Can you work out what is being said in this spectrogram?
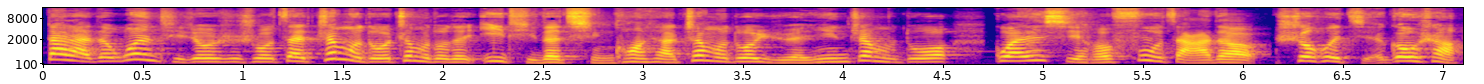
带来的问题就是说，在这么多这么多的议题的情况下，这么多原因、这么多关系和复杂的社会结构上，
